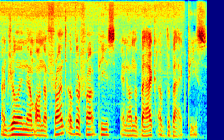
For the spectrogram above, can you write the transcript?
I'm drilling them on the front of the front piece and on the back of the back piece.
